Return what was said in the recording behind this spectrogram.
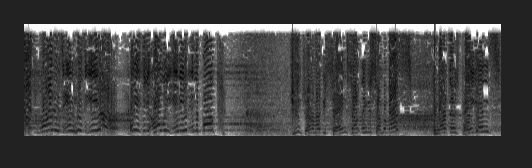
God's word is in his ear. And he's the only idiot in the book. Do you think Jonah might be saying something to some of us who aren't those pagans?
